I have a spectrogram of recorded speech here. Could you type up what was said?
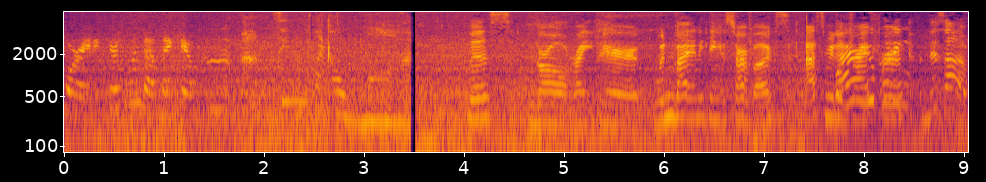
480, here's the window, thank you. Mm, that seems like a lot. This girl right here wouldn't buy anything at Starbucks. Asked me to Why drive are you her. putting this up?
